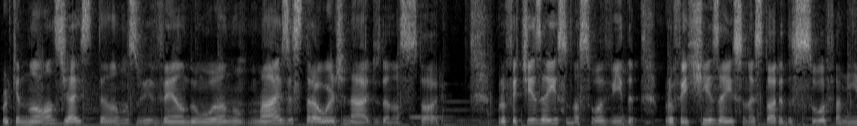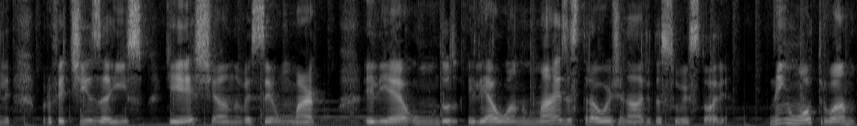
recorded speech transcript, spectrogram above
porque nós já estamos vivendo um ano mais extraordinário da nossa história. Profetiza isso na sua vida, profetiza isso na história da sua família, profetiza isso que este ano vai ser um marco. Ele é um dos, ele é o ano mais extraordinário da sua história. Nenhum outro ano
